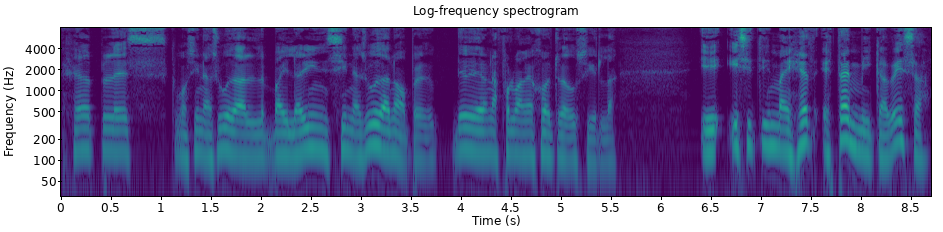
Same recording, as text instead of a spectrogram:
Helpless, como sin ayuda, el bailarín sin ayuda, no, pero debe de haber una forma mejor de traducirla. Y Is It In My Head está en mi cabeza.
